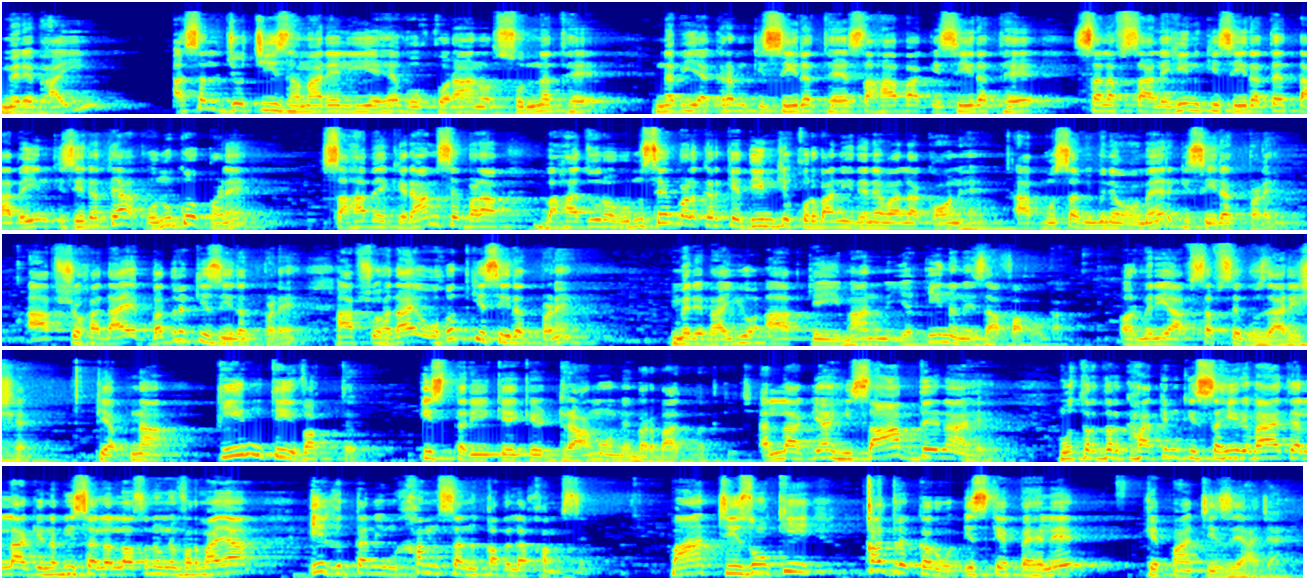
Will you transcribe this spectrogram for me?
میرے بھائی، اصل جو چیز ہمارے لیے ہے وہ قرآن اور سنت ہے۔ نبی اکرم کی سیرت ہے، صحابہ کی سیرت ہے صلف صالحین کی سیرت ہے، تابعین کی سیرت ہے، آپ ان کو پڑھیں۔ صحابہ کرام سے بڑا بہادر اور ان سے بڑھ کر کے دین کی قربانی دینے والا کون ہے؟ آپ مصعب ابن عمیر کی سیرت پڑھیں، آپ شہدائے بدر کی سیرت پڑھیں، آپ شہدائے عہد کی سیرت پڑھیں۔ میرے بھائیوں آپ کے ایمان میں یقیناً اضافہ ہوگا۔ اور میری آپ سب سے گزارش ہے کہ اپنا قیمتی وقت اس طریقے کے ڈراموں میں برباد مت کیجیے۔ اللہ کے یہاں حساب دینا ہے۔ متردر حاکم کی صحیح روایت اللہ کے نبی صلی اللہ علیہ وسلم نے فرمایا، اغتنم خمسن قبل خمسن پانچ چیزوں کی قدر کرو، اس کے پہلے کہ پانچ چیزیں آ جائیں۔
